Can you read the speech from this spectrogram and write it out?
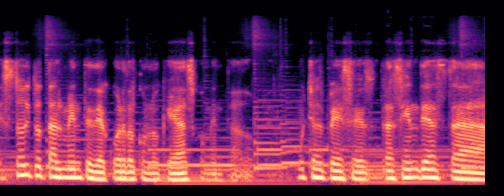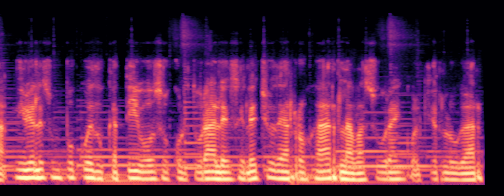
Estoy totalmente de acuerdo con lo que has comentado muchas veces trasciende hasta niveles un poco educativos o culturales el hecho de arrojar la basura en cualquier lugar.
